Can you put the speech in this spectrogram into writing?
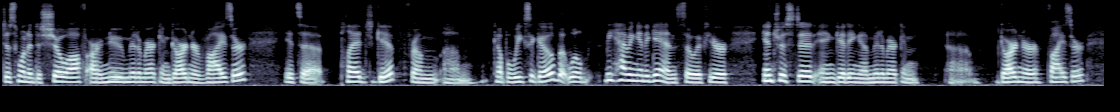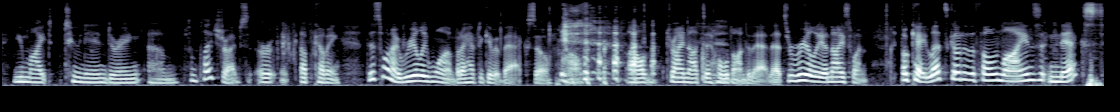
just wanted to show off our new Mid American Gardener visor. It's a pledge gift from um, a couple weeks ago, but we'll be having it again. So if you're interested in getting a Mid American um, Gardener visor, you might tune in during um, some pledge drives or upcoming. This one I really want, but I have to give it back. So I'll, I'll try not to hold on to that. That's really a nice one. Okay, let's go to the phone lines next.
